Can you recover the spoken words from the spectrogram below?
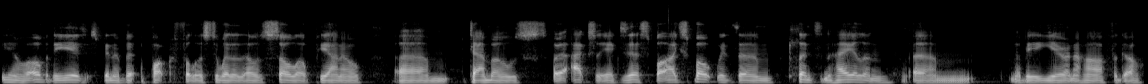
you know over the years it's been a bit apocryphal as to whether those solo piano um, demos uh, actually exist. But I spoke with um, Clinton Halen um, maybe a year and a half ago.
